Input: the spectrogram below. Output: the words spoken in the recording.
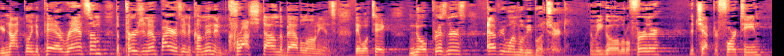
You're not going to pay a ransom. The Persian Empire is going to come in and crush down the Babylonians. They will take no prisoners. Everyone will be butchered. And we go a little further to chapter 14.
